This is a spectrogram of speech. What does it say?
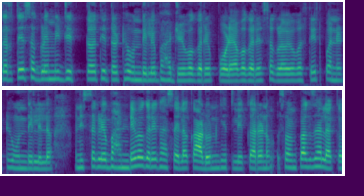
तर ते सगळे मी जिथं तिथं ठेवून दिले. भाजी वगैरे पोळ्या वगैरे सगळं व्यवस्थितपणे ठेवून दिलेलं. आणि सगळे भांडे वगैरे घासायला काढून घेतले. कारण स्वयंपाक झाला का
